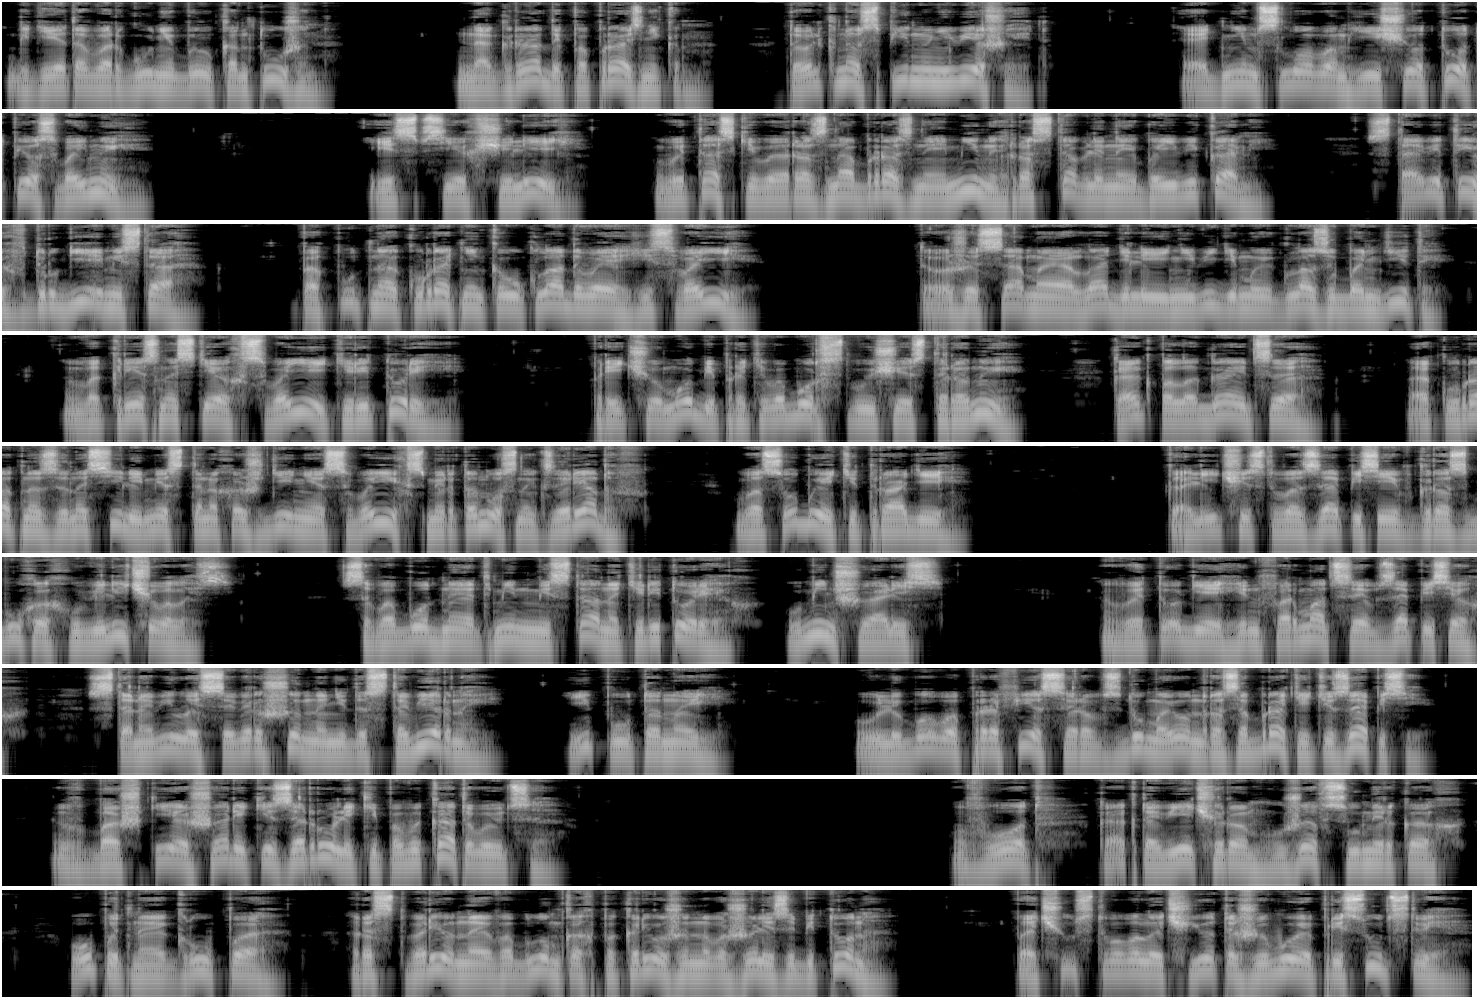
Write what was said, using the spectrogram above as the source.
Где-то в Аргуне был контужен. Награды по праздникам только на спину не вешает. Одним словом, еще тот пес войны. Из всех щелей вытаскивая разнообразные мины, расставленные боевиками, ставит их в другие места, попутно аккуратненько укладывая и свои. То же самое ладили и невидимые глазу бандиты в окрестностях своей территории. Причем обе противоборствующие стороны, как полагается, аккуратно заносили местонахождение своих смертоносных зарядов в особые тетради. Количество записей в грозбухах увеличивалось, свободные от мин места на территориях уменьшались. В итоге информация в записях становилась совершенно недостоверной и путанной. У любого профессора, вздумай он разобрать эти записи, в башке шарики за ролики повыкатываются. Вот, как-то вечером, уже в сумерках, опытная группа, растворенная в обломках покореженного железобетона, почувствовала чье-то живое присутствие.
